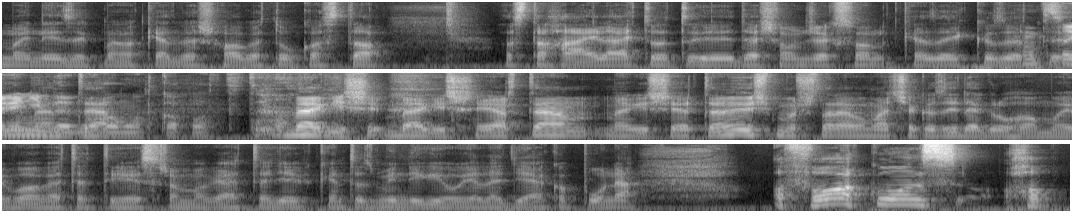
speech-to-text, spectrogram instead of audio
majd nézzék meg a kedves hallgatók azt a azt a highlightot Deshaun Jackson kezei között hát szegény idegrohamot kapott. Meg is, meg is értem, meg is értem. Ő is mostanában már csak az idegrohamaival veteti észre magát egyébként, az mindig jó jel egy elkapónál. A Falcons, ha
